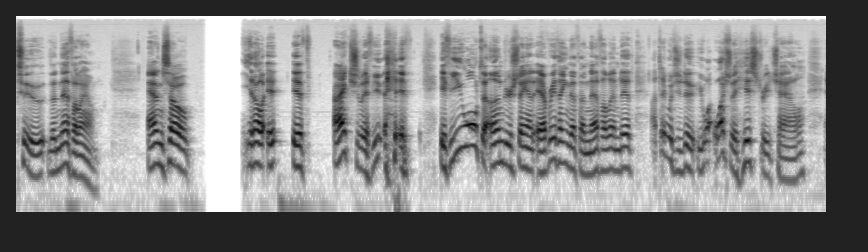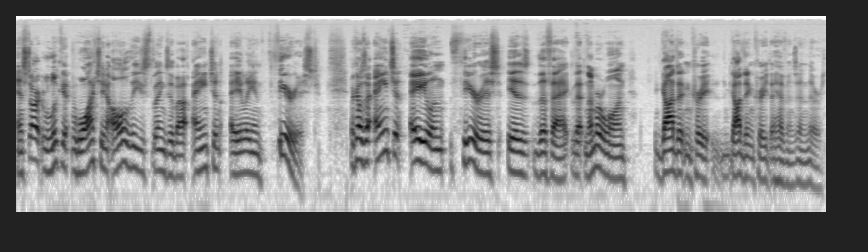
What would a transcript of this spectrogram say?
to the Nephilim. And so, you know, it, if Actually, if you if if you want to understand everything that the Nephilim did, I'll tell you what you do. You watch the History Channel and start looking, watching all of these things about ancient alien theorists. Because an ancient alien theorist is the fact that number one, God didn't create God didn't create the heavens and the earth.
